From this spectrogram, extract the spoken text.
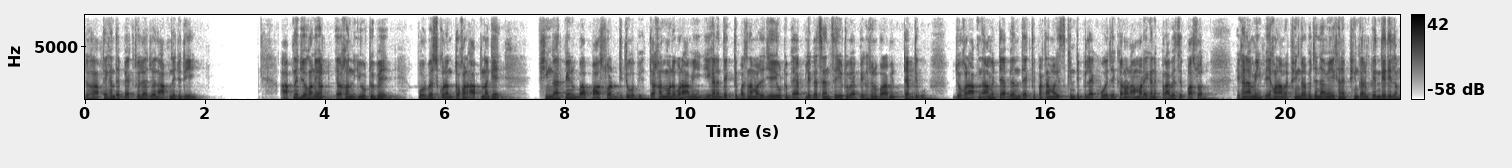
যখন আপনি এখান থেকে ব্যাক চলে আসবেন, আপনি যদি, আপনি যখন এখন ইউটিউবে প্রবেশ করেন, তখন আপনাকে ফিঙ্গারপ্রিন্ট বা পাসওয়ার্ড দিতে হবে। তখন মনে করুন আমি এখানে দেখতে পাচ্ছেন আমার যে ইউটিউব অ্যাপ্লিকেশান সেই ইউটিউব অ্যাপ্লিকেশনের উপর আমি ট্যাপ দিব। যখন আপনি, আমি ট্যাপ দেন, দেখতে পাচ্ছেন আমার স্ক্রিনটি ব্ল্যাক হয়ে যায়, কারণ আমার এখানে প্রাইভেসি পাসওয়ার্ড এখানে আমি, এখন আমার ফিঙ্গারপ্রিন্ট চেঞ্জ আমি এখানে ফিঙ্গারপ্রিন্ট দিয়ে দিলাম।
